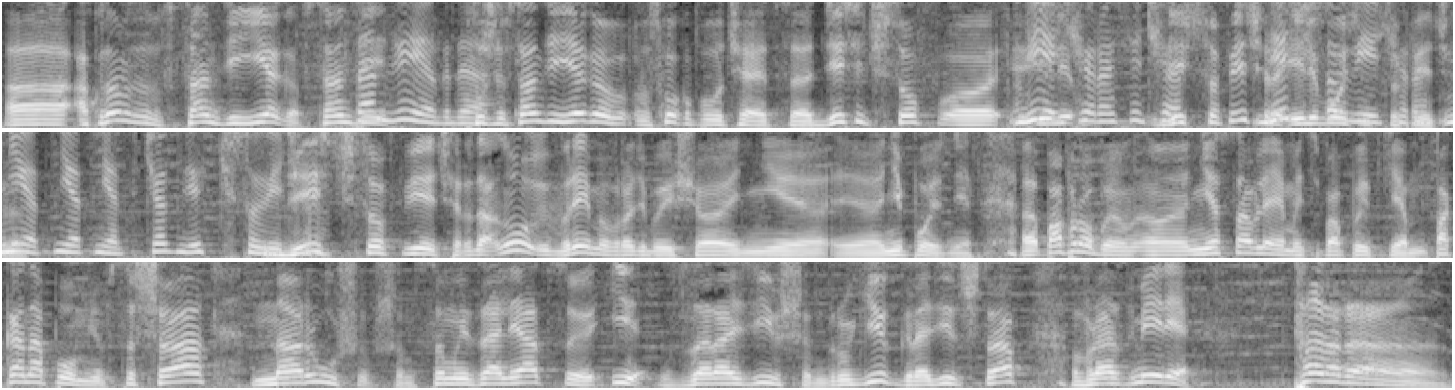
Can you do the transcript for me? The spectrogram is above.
А, а куда мы? В Сан-Диего. В Сан-Ди- Сан-Диего, да. Слушай, в Сан-Диего сколько получается? 10 часов... э, или- Вечера сейчас. 10 часов вечера 10 или часов 8 вечера. часов вечера? Нет, нет, нет, сейчас 10 часов вечера. 10 часов вечера, да. Ну, время вроде бы еще не, э, не позднее. Э, Попробуем, э, не оставляем эти попытки. Пока напомню, в США нарушившим самоизоляцию и заразившим других грозит штраф в размере та-да-дан,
